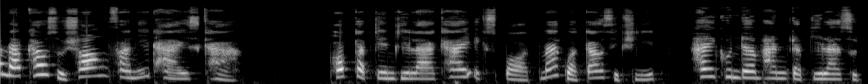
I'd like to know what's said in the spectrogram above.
อนรับเข้าสู่ช่อง Funny Ties ค่ะ พบกับเกมกีฬาค่าย Export มากกว่า 90 ชนิด ให้คุณเดิมพันกับกีฬาสุด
